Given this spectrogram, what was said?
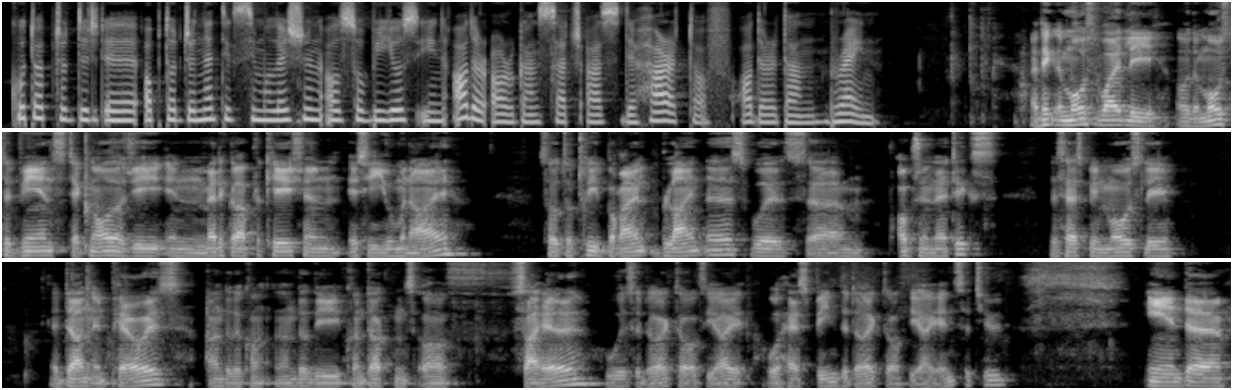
Could optogenetic optogenetic simulation also be used in other organs such as the heart of other than brain? I think the most widely or the most advanced technology in medical application is a human eye. So to treat blind, blindness with um, optogenetics, this has been mostly done in Paris under the under the conductance of Sahel, who is the director of the Eye, who has been the director of the Eye Institute. And uh,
